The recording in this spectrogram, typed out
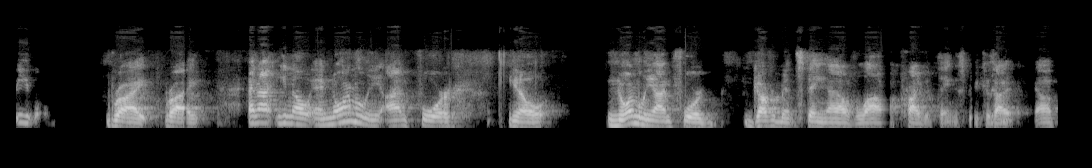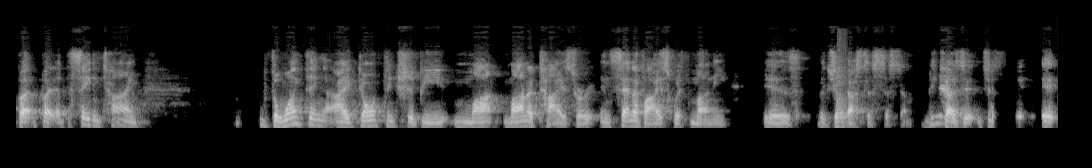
evil. Right, right. And I, you know, and normally I'm for, you know, normally I'm for government staying out of a lot of private things because I, uh, but but at the same time, the one thing I don't think should be mo- monetized or incentivized with money is the justice system because it just it, it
